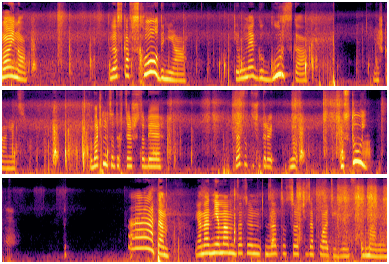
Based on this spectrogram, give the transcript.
No i no. Wioska wschodnia. Kierunek Górska. Mieszkaniec. Zobaczmy, co ty chcesz sobie... Za co ty się teraz... No, no stój! A tam. Ja nawet nie mam za, tym, za to, co ci zapłacić, więc odmawiam.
